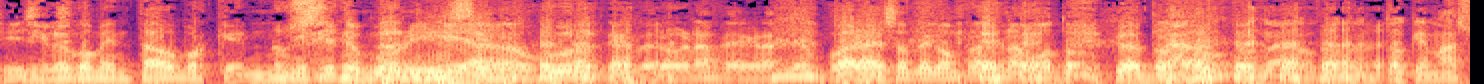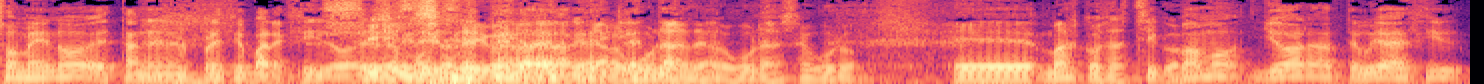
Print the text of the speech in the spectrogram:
ni lo he comentado porque no se te ocurriría. ocurre, pero gracias, gracias. Para eso te compras una moto. claro, claro, correcto, que más o menos están en el precio parecido. ¿eh? Sí, sí, sí, de, algunas, de algunas, seguro. Eh, más cosas, chicos. Vamos, yo ahora te voy a decir,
